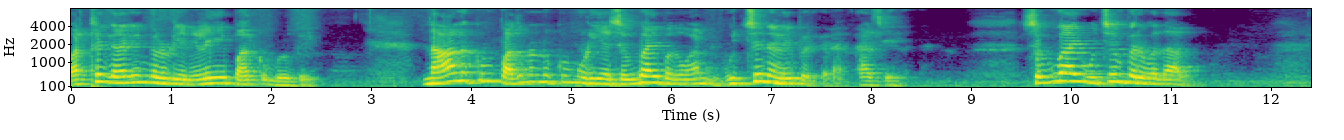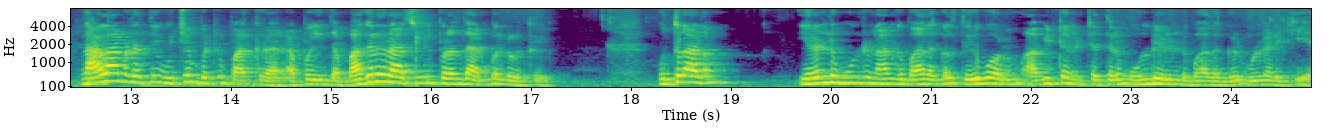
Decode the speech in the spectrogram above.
மற்ற கிரகங்களுடைய நிலையை பார்க்கும் பொழுது நாலுக்கும் பதினொன்றுக்கும் உடைய செவ்வாய் பகவான் உச்ச நிலை பெறுகிறார் ராசியில். செவ்வாய் உச்சம் பெறுவதால் நாலாம் இடத்தை உச்சம் பெற்று பார்க்கிறார். அப்போ இந்த மகர ராசியில் பிறந்த அன்பர்களுக்கு உத்திராடம் இரண்டு மூன்று நான்கு பாதங்கள் திருவோணம் அவிட்ட நட்சத்திரம் ஒன்று இரண்டு பாதங்கள் உள்ளடக்கிய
